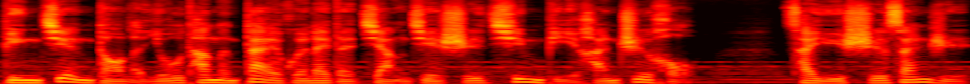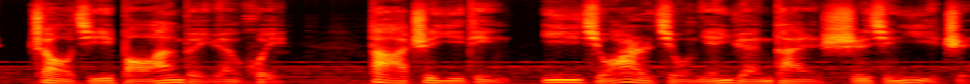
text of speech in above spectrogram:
并见到了由他们带回来的蒋介石亲笔函之后，才于十三日召集保安委员会，大致议定一九二九年元旦实行议制。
